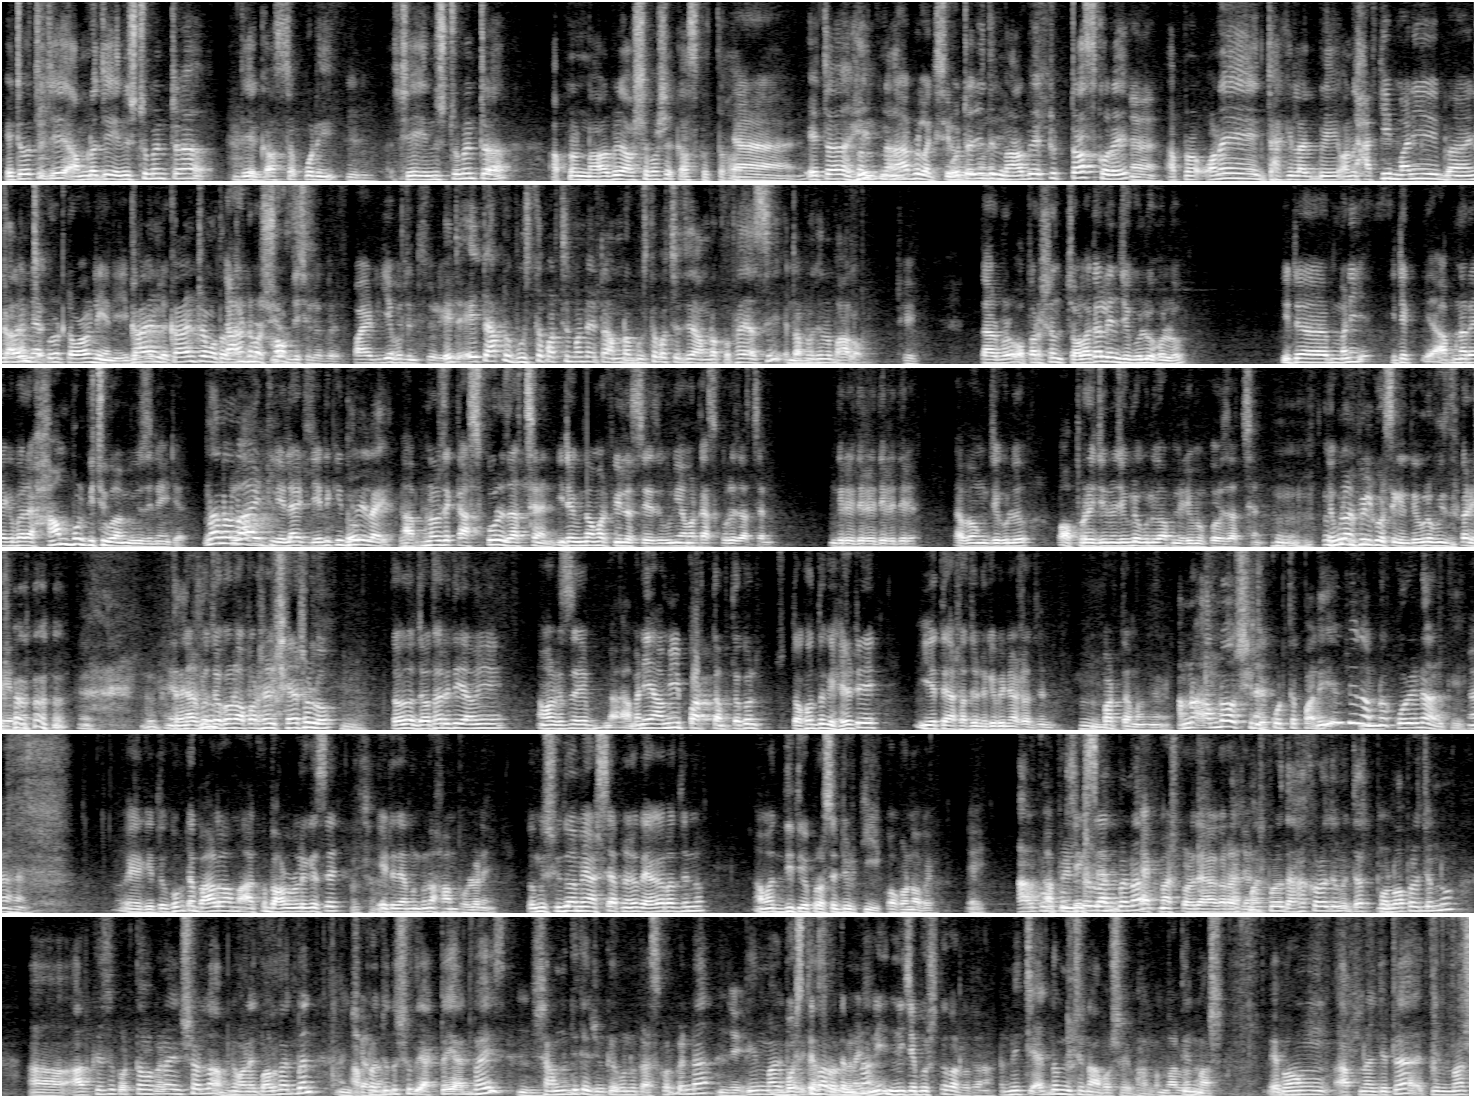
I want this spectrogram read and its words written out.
এটা হচ্ছে যে আমরা যে ইনস্ট্রুমেন্টটা দিয়ে কাজটা করি সেই ইনস্ট্রুমেন্টটা আপনার নার্ভের আশেপাশে কাজ করতে হয়। হ্যাঁ। এটা হিট না নার্ভে লাগছিল। ওটা যদি নার্ভে একটু টাচ করে হ্যাঁ। আপনার অনেক ঝাঁকি লাগবে অনেক থাকি মানে মানে কোনো টলার নিয়ে নিই কারেন্ট কারেন্টের মতো লাগবে। আমার শর্ট দিছিল পায়ের ইয়ে পর্যন্ত চলে এটা এটা আপনি বুঝতে পারছেন মানে এটা আমরা বুঝতে পারছি যে আমরা কোথায় আছি এটা আপনার জন্য ভালো। ঠিক। তারপর অপারেশন চলাকালীন যেগুলো হলো এটা মানে এটা আপনার একেবারে হার্মফুল কিছু আমি বুঝি না এটা। না, না। লাইটলি লাইটলি এটা কিন্তু. আপনারা যে কাজ করে যাচ্ছেন এটা কিন্তু আমার ফিল হচ্ছে যে উনি আমার কাজ করে যাচ্ছেন। ধীরে ধীরে ধীরে ধীরে। এবং যেগুলো অপ্রয়োজনীয় যেগুলো ওগুলো আপনি রিমুভ করে যাচ্ছেন। এগুলো আমি ফিল করছি কিন্তু এগুলো বুঝতে পারি আমি। তারপর যখন অপারেশন শেষ হলো তখন যথারীতি আমি আমার কাছে মানে আমি পারতাম তখন তখন থেকে হেঁটে ইয়েতে আসার জন্য কেবিনে আসার জন্য। পারতাম আমি। আমরা আমরাও সেটা করতে পারি জন্য আমরা করি না আর কি। হ্যাঁ হ্যাঁ। তো খুবটা ভালো আমার খুব ভালো লেগেছে। আচ্ছা। এটাতে এমন কোনো হার্ম হলো নেই। তো আমি শুধু আমি আসছি আপনার সাথে দেখা করার জন্য। আমার দ্বিতীয় প্রসিডিউর কি কখন হবে? এই। আর কোনো আপনি লাগবে না। এক মাস পরে দেখা করার এক মাস পরে দেখা করার জন্য জাস্ট ফলো আপের জন্য। আর কিছু করতে হবে না ইনশাল্লাহ আপনি অনেক ভালো থাকবেন। আপনার জন্য শুধু একটাই অ্যাডভাইস সামনের দিকে ঝুঁকে কোনো কাজ করবেন না। তিন মাস বসতে পারব। নিচে বসতে পারব না? নিচে একদম নিচে না বসাই ভালো। তিন মাস। এবং আপনার যেটা তিন মাস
